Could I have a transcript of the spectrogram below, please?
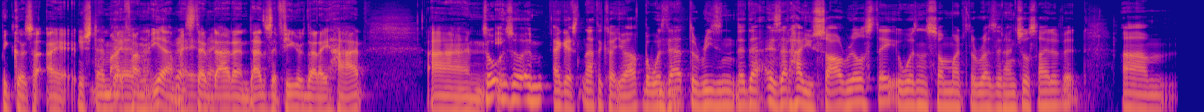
because I Your stepdad, my family, yeah, my stepdad, right. and that's the figure that I had. And So, so um, I guess not to cut you off, but was Mm-hmm. that the reason that, that is that how you saw real estate? It wasn't so much the residential side of it. Um,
